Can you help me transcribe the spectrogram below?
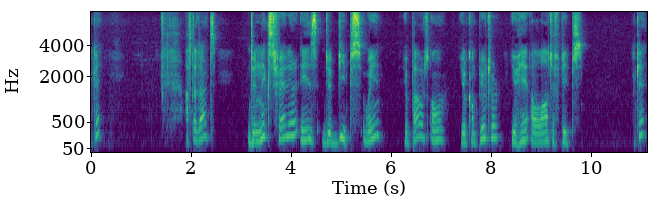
okay? After that, the next failure is the beeps. When you power on your computer, you hear a lot of beeps. Okay?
